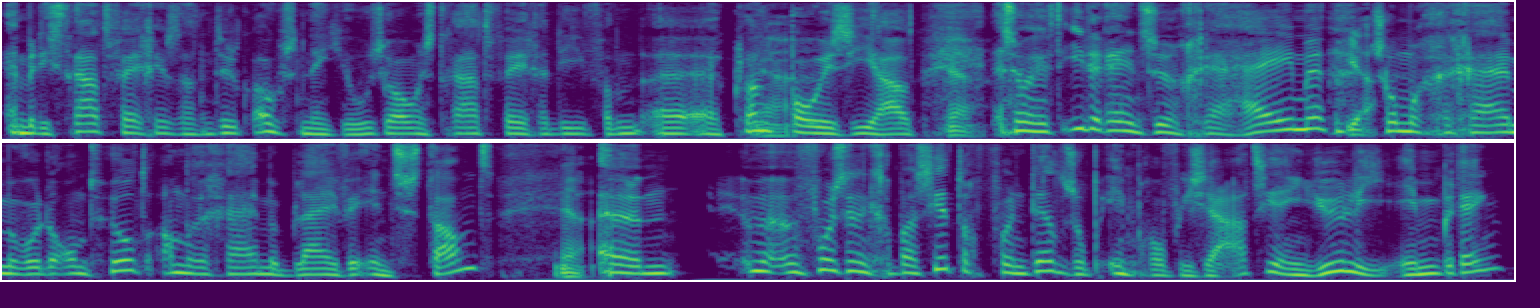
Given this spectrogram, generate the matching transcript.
En bij die straatveger is dat natuurlijk ook zo. denk je, hoezo een straatveger die van uh, klankpoëzie ja. houdt. Ja. En zo heeft iedereen zijn geheimen. Ja. Sommige geheimen worden onthuld, andere geheimen blijven in stand. Ja. Um, een voorstelling gebaseerd toch voor een deel dus op improvisatie en jullie inbreng.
